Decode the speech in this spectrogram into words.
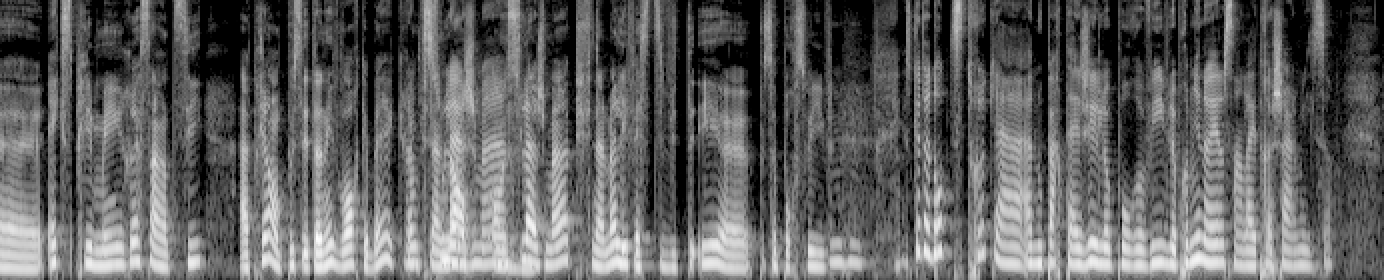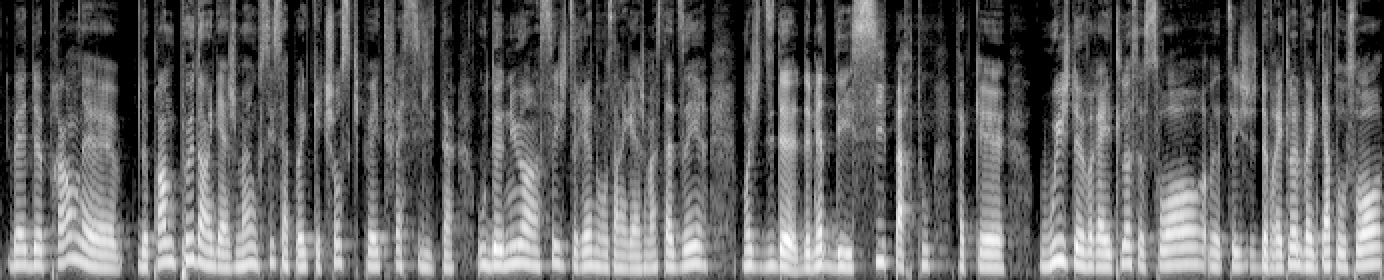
euh, exprimée, ressentie, après, on peut s'étonner de voir que, ben, crème, petit finalement, soulagement. on- un soulagement, puis finalement, les festivités euh, se poursuivent. Est-ce que tu as d'autres petits trucs à, à nous partager là, pour vivre le premier Noël sans l'être cher, Mélissa? Ben, de prendre euh, de prendre peu d'engagement aussi, ça peut être quelque chose qui peut être facilitant ou de nuancer, je dirais, nos engagements. C'est-à-dire, moi, je dis de, de mettre des si partout. Fait que oui, je devrais être là ce soir, euh, tu sais, je devrais être là le 24 au soir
